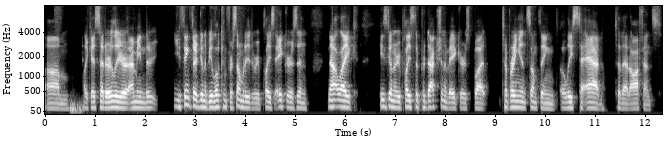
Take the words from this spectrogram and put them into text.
Um, like I said earlier, I mean, you think they're going to be looking for somebody to replace Akers, and not like he's going to replace the production of Akers, but to bring in something at least to add to that offense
